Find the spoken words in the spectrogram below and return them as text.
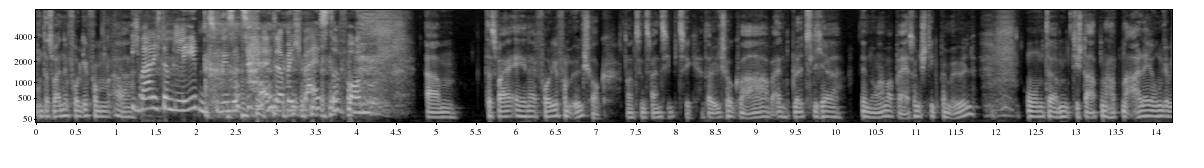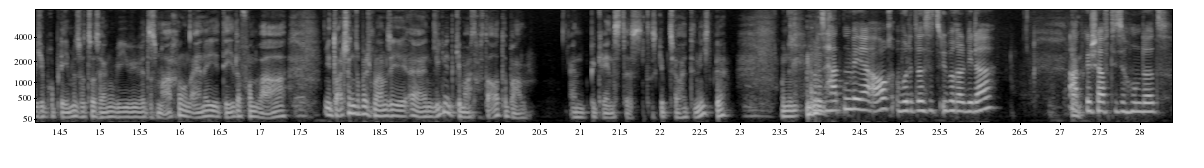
Und das war eine Folge vom. Äh ich war nicht am Leben zu dieser Zeit, aber ich weiß davon. Ähm, das war eine Folge vom Ölschock 1972. Der Ölschock war ein plötzlicher enormer Preisanstieg beim Öl. Und ähm, die Staaten hatten alle unglaubliche Probleme sozusagen, wie, wie wir das machen. Und eine Idee davon war, in Deutschland zum Beispiel haben sie äh, ein Limit gemacht auf der Autobahn. Ein begrenztes. Das gibt es ja heute nicht mehr. In, Aber das hatten wir ja auch. Wurde das jetzt überall wieder? abgeschafft, diese 100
